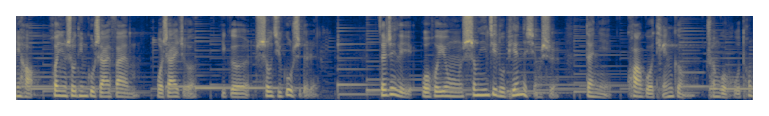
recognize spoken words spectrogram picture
你好，欢迎收听故事 FM，我是艾哲，一个收集故事的人。在这里，我会用声音纪录片的形式，带你跨过田埂，穿过胡同，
